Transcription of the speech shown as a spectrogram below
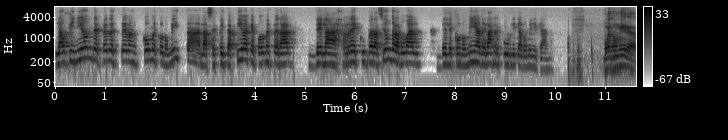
La opinión de Pedro Esteban como economista, las expectativas que podemos esperar de la recuperación gradual de la economía de la República Dominicana. Bueno, mira,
